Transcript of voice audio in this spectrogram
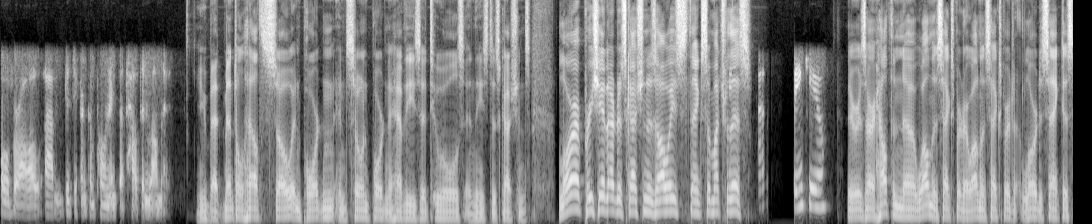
overall um, the different components of health and wellness. You bet. Mental health so important and so important to have these uh, tools and these discussions. Laura, appreciate our discussion as always. Thanks so much for this. Thank you. There is our health and uh, wellness expert, our wellness expert, Laura DeSanctis.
